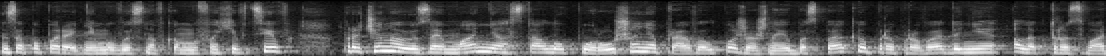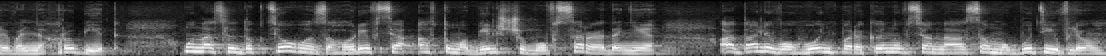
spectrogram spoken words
За попередніми висновками фахівців, причиною займання стало порушення правил пожежної безпеки при проведенні електрозварювальних робіт. Унаслідок цього загорівся автомобіль, що був всередині. А далі вогонь перекинувся на саму будівлю.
